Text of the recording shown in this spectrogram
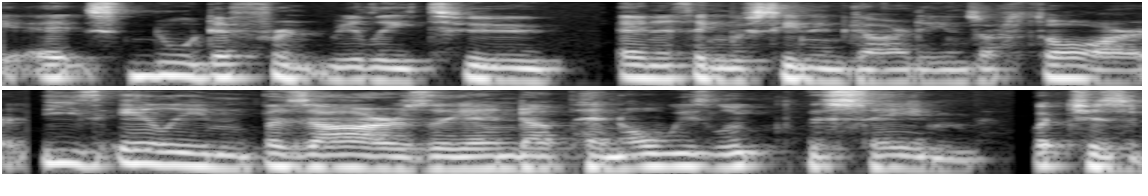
it's no different really to anything we've seen in Guardians or Thor. These alien bazaars they end up in always look the same, which is a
